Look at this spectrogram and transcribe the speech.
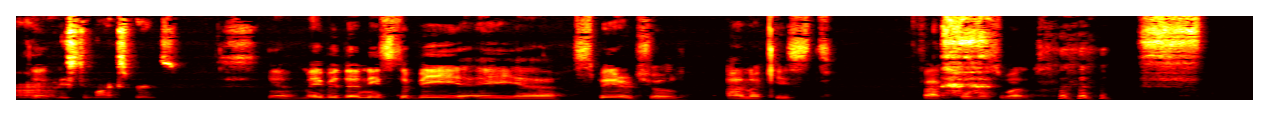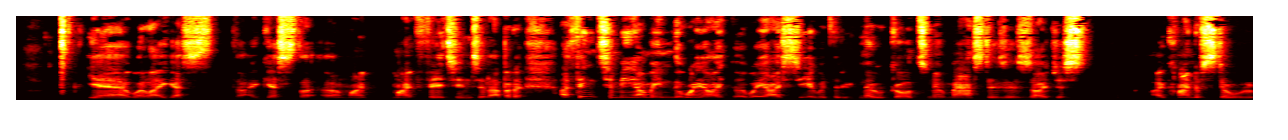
uh, Yeah. at least in my experience, yeah maybe there needs to be a uh, spiritual anarchist faction as well yeah. Well, I guess I guess that uh, might might fit into that. But I, I think to me, I mean, the way I the way I see it with the no gods, no masters is I just I kind of still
